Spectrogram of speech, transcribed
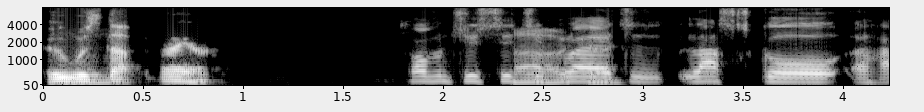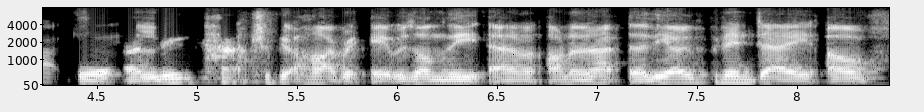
Who was Mhm. that player? Coventry City Oh, player to last score a hat trick. a league hat trick at Highbury. It was on the uh, on an, uh, the opening day of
